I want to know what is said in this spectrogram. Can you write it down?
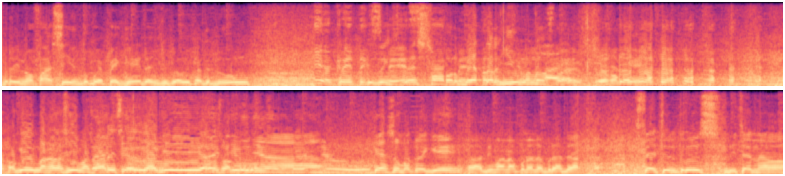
berinovasi untuk WPG dan juga Wika Gedung. Iya, creating Giving space for better human life. Oke. Oke, terima kasih Mas Faris sekali lagi atas Thank waktunya. Oke, sobat WG eh, di mana pun anda berada, stay tune terus di channel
